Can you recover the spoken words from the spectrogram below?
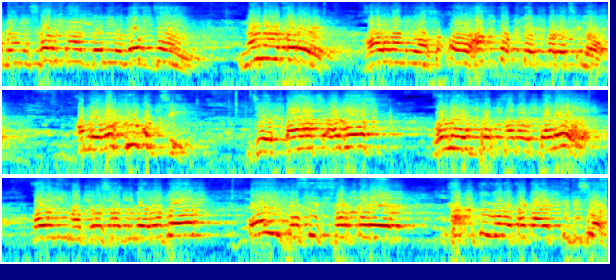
এবং সরকার দলীয় লোকজন নানাভাবে হয়রানি হস্তক্ষেপ করেছিল। আমরা লক্ষ্য করছি যে পাঁচ আগস্ট গণ অভ্যুত্থানের পরে কওমি মাদ্রাসাগুলোর উপর এই ফ্যাসিস্ট সরকারের ঘাটতি করে থাকা একটি বিশেষ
